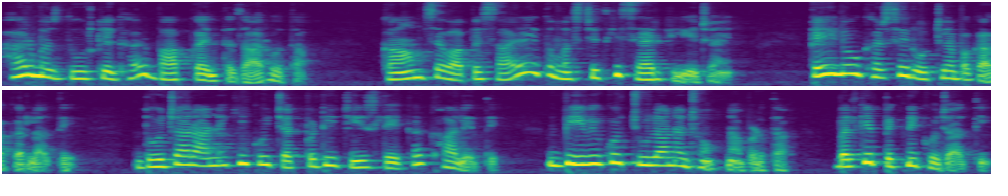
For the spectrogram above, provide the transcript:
हर मजदूर के घर बाप का इंतज़ार होता। काम से वापस आए तो मस्जिद की सैर के लिए जाएँ। कई लोग घर से रोटियाँ पका कर लाते। दो चार आने की कोई चटपटी चीज़ लेकर खा लेते। बीवी को चूल्हा न झोंकना पड़ता, बल्कि पिकनिक हो जाती।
